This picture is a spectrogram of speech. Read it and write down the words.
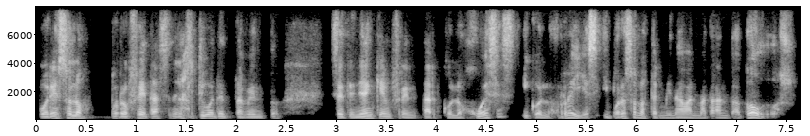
Por eso los profetas en el Antiguo Testamento se tenían que enfrentar con los jueces y con los reyes, y por eso los terminaban matando a todos.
